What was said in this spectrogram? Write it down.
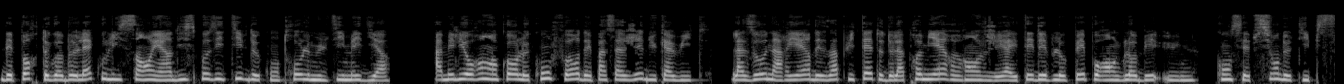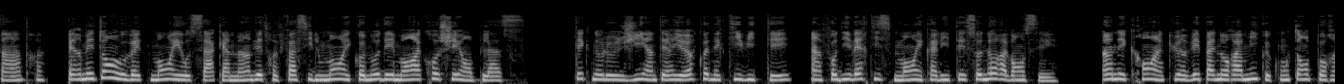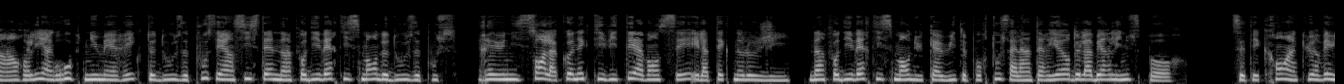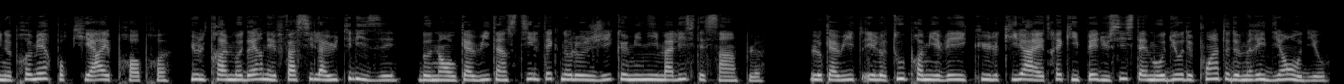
des portes gobelets coulissants et un dispositif de contrôle multimédia. Améliorant encore le confort des passagers du K8, la zone arrière des appuis-têtes de la première rangée a été développée pour englober une conception de type cintre, permettant aux vêtements et aux sacs à main d'être facilement et commodément accrochés en place. Technologie intérieure connectivité, infodivertissement et qualité sonore avancée. Un écran incurvé panoramique contemporain relie un groupe numérique de 12 pouces et un système d'infodivertissement de 12 pouces réunissant la connectivité avancée et la technologie d'infodivertissement du K8 pour tous à l'intérieur de la berline Sport. Cet écran incurvé une première pour Kia est propre, ultra moderne et facile à utiliser, donnant au K8 un style technologique minimaliste et simple. Le K8 est le tout premier véhicule qui a à être équipé du système audio de pointe de Meridian Audio.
